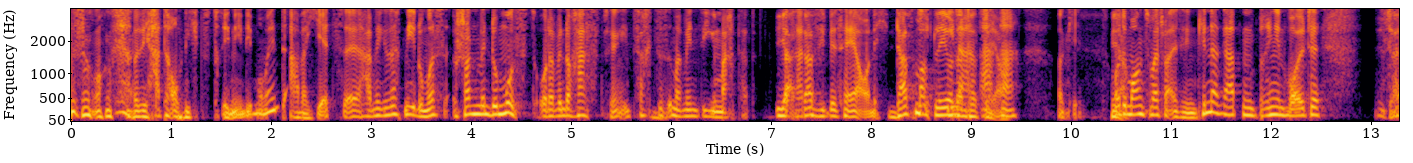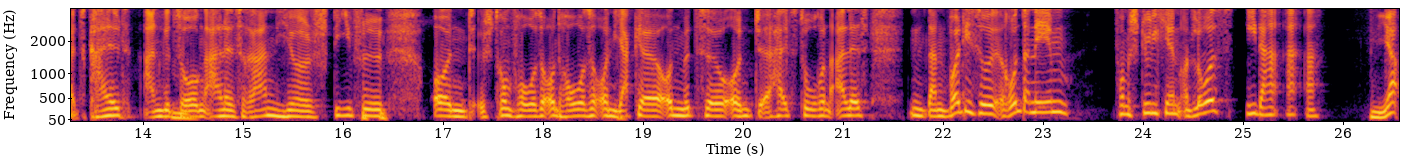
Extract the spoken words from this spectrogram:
Aber sie hatte auch nichts drin in dem Moment. Aber jetzt äh, haben wir gesagt, nee, du musst schon, wenn du musst oder wenn du hast. Jetzt sagt es immer, wenn sie gemacht hat. Ja, das hatte das- sie bisher ja auch nicht. das macht Leo dann tatsächlich ah. Okay. Heute Morgen zum Beispiel, als ich in den Kindergarten bringen wollte, ist ja jetzt kalt, angezogen, alles ran, hier Stiefel und Strumpfhose und Hose und Jacke und Mütze und äh, Halstuch und alles. Und Dann wollte ich so runternehmen vom Stühlchen und los. Ida, ah, ah. Ja.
